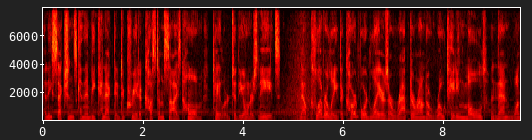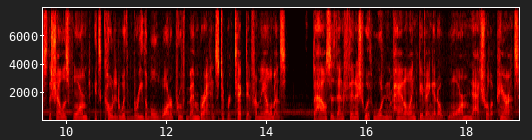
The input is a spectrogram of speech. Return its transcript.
and these sections can then be connected to create a custom-sized home tailored to the owner's needs. Now cleverly, the cardboard layers are wrapped around a rotating mold, and then once the shell is formed, it's coated with breathable, waterproof membranes to protect it from the elements. The house is then finished with wooden paneling, giving it a warm, natural appearance.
